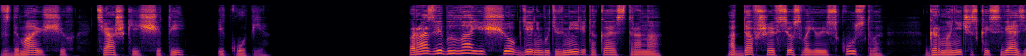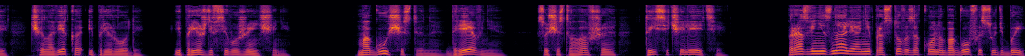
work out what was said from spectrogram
вздымающих тяжкие щиты и копья. Разве была еще где-нибудь в мире такая страна, отдавшая все свое искусство гармонической связи человека и природы, и прежде всего женщине? Могущественная, древняя, существовавшее тысячелетия. Разве не знали они простого закона богов и судьбы,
